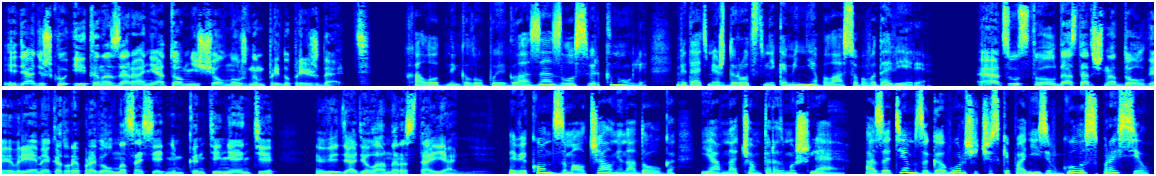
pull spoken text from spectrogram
и дядюшку Итана заранее о том не счел нужным предупреждать. Холодные голубые глаза зло сверкнули. Видать, между родственниками не было особого доверия. Отсутствовал достаточно долгое время, которое провел на соседнем континенте, ведя дела на расстоянии. Виконт замолчал ненадолго, явно о чем-то размышляя, а затем, заговорщически понизив голос, спросил.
